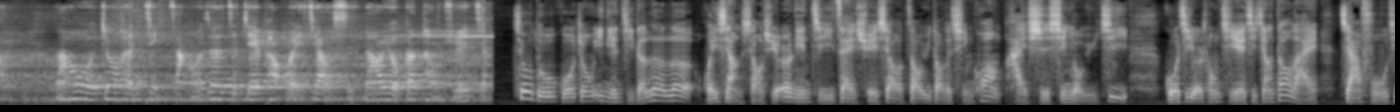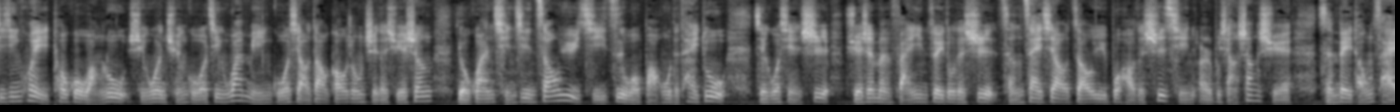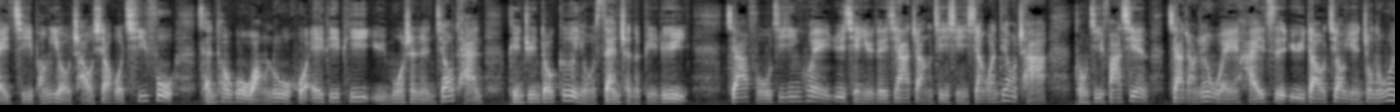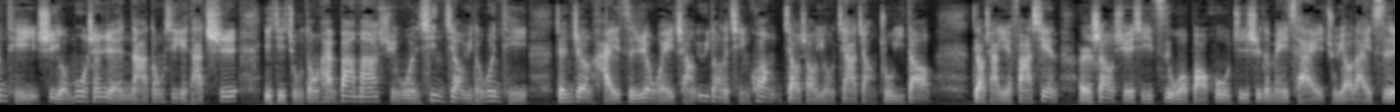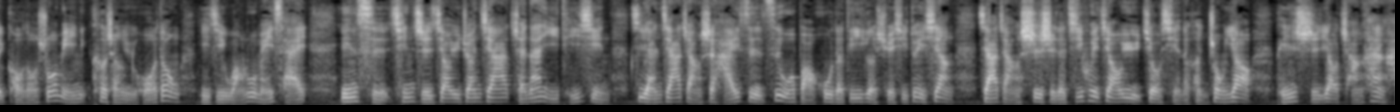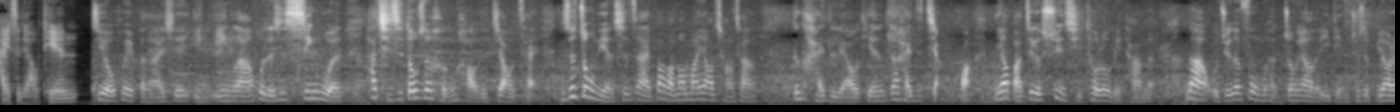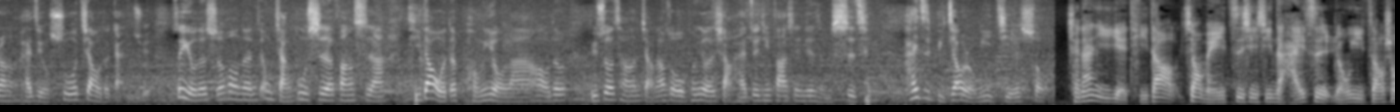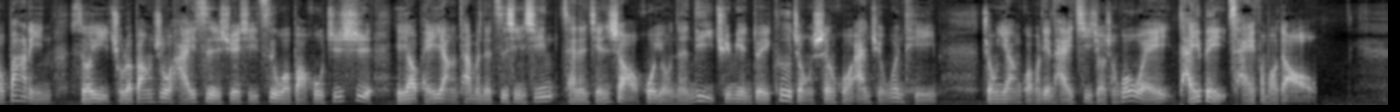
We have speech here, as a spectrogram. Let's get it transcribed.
然后我就很紧张，我就直接跑回教室，然后有跟同学讲。就读国中一年级的乐乐，回想小学二年级在学校遭遇到的情况，还是心有余悸。国际儿童节即将到来，家福基金会透过网络询问全国近万名国小到高中职的学生有关情境遭遇及自我保护的态度。结果显示，学生们反映最多的是曾在校遭遇不好的事情而不想上学，曾被同才及朋友嘲笑或欺负，曾透过网络或 APP 与陌生人交谈，平均都各有三成的比率。家福基金会日前也对家长进行相关调查，统计发现，家长认为孩子遇到较严重的问题是有陌生人拿东西给他吃，以及主动和爸妈询问性教育的问题。真正孩子认为常遇到的情况，较少有家长注意到。调查也发现，儿少学习自我保护知识的媒材主要来自口头说明、课程与活动以及网络媒材。因此，亲职教育专家陈安怡提醒，既然家长是孩子自我保护的第一个学习对象，家长适时的机会教育就显得很重要。平时要常和孩子聊天。基友会本来一些影音啦，或者是新闻，它其实都是很好的教材。可是重点是在爸爸妈妈要常常跟孩子聊天，跟孩子讲话。你要把这个讯息透露给他们。那我觉得父母很重要的一点就是不要让孩子有说教的感觉。所以有的时候呢，用讲故事的方式啊，提到我的朋友啦，我都比如说常常讲到说我朋友的小孩最近发生一件什么事情，孩子比较容易接受。陈丹怡也提到，较没自信心的孩子容易遭受霸凌，所以除了帮助孩子学习自我保护知识，也要培养他们的自信心，才能减少或有能力去面对各种生活安全问题。中央广播电台记者陈国伟台北采访报道。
